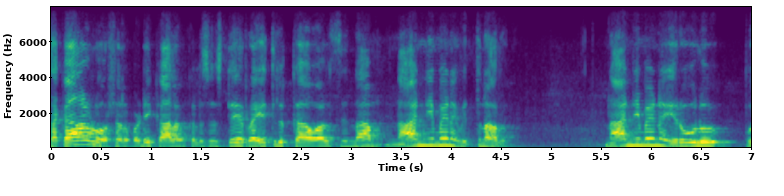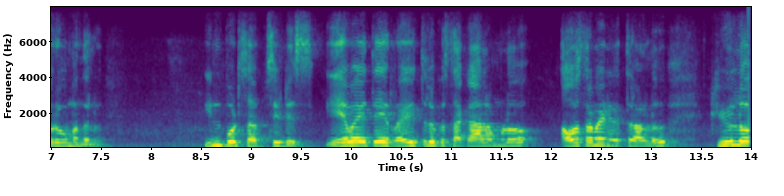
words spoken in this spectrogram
సకాలంలో వర్షాలు పడి కాలం కలిసి వస్తే రైతులకు కావాల్సిన నాణ్యమైన విత్తనాలు నాణ్యమైన ఎరువులు పురుగు మందులు ఇన్పుట్ సబ్సిడీస్ ఏవైతే రైతులకు సకాలంలో అవసరమైన విత్తనాలు క్యూలో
